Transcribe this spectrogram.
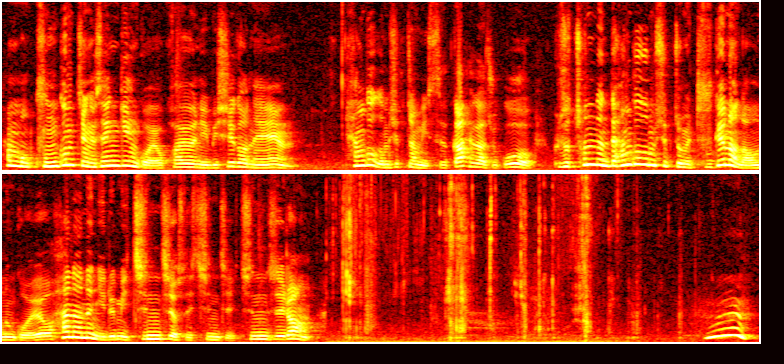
한번 궁금증이 생긴 거예요 과연 이 미시간에 한국 음식점이 있을까 해가지고 그래서 쳤는데 한국 음식점이 두 개나 나오는 거예요. 하나는 이름이 진지였어요. 진지. 진지랑 음.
